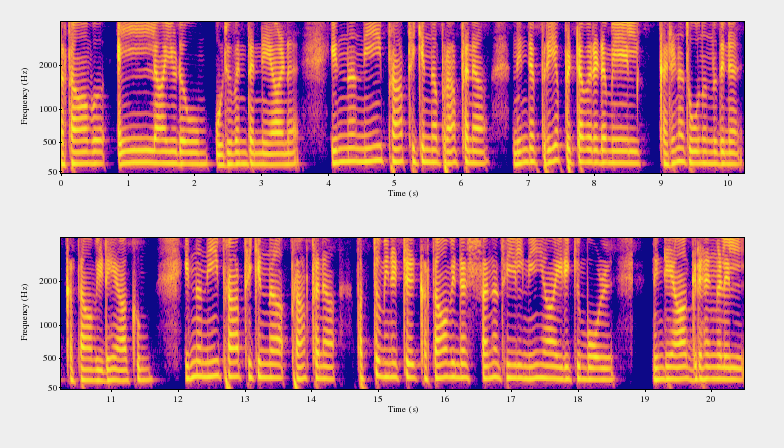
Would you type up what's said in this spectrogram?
കർത്താവ് എല്ലായിടവും ഒരുവൻ തന്നെയാണ്. ഇന്ന് നീ പ്രാർത്ഥിക്കുന്ന പ്രാർത്ഥന നിന്റെ പ്രിയപ്പെട്ടവരുടെ മേൽ കരുണ തോന്നുന്നതിന് കർത്താവ് ഇടയാക്കും. ഇന്ന് നീ പ്രാർത്ഥിക്കുന്ന പ്രാർത്ഥന പത്തു മിനിറ്റ് കർത്താവിന്റെ സന്നദ്ധിയിൽ നീ ആയിരിക്കുമ്പോൾ നിന്റെ ആഗ്രഹങ്ങളിൽ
